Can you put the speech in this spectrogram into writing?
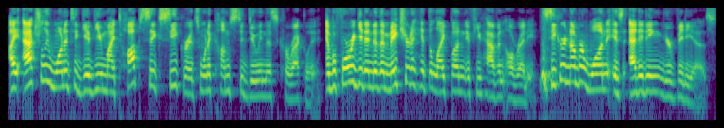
I actually wanted to give you my top six secrets when it comes to doing this correctly. And before we get into them, make sure to hit the like button if you haven't already. Secret number one is editing your videos.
